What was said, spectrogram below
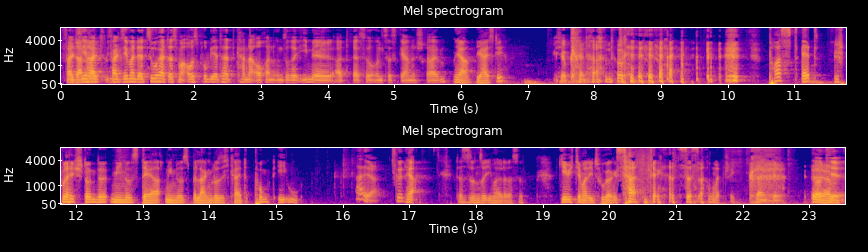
Falls jemand, halt- falls jemand, der zuhört, das mal ausprobiert hat, kann er auch an unsere E-Mail-Adresse uns das gerne schreiben. ja, wie heißt die? Ich habe keine Ahnung. Post at Sprechstunde minus der minus Belanglosigkeit.eu. Ah ja, gut. Ja, das ist unsere E-Mail-Adresse. Gebe ich dir mal die Zugangsdaten, dann kannst du das auch mal checken. Danke. Okay, ähm.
